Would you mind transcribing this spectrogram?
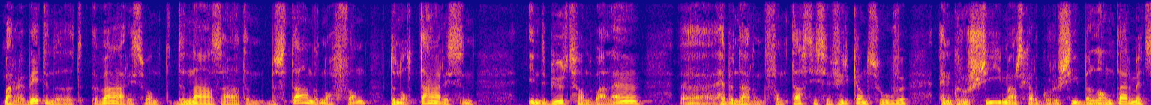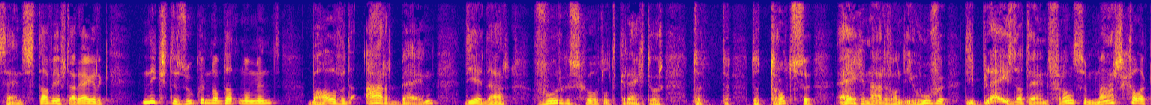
Maar we weten dat het waar is, want de nazaten bestaan er nog van. De notarissen in de buurt van Wallin uh, hebben daar een fantastische vierkantshoeve. En Grouchy, Maarschalk Grouchy, belandt daar met zijn staf. heeft daar eigenlijk niks te zoeken op dat moment, behalve de aardbeien die hij daar voorgeschoteld krijgt door de, de, de trotse eigenaar van die hoeve, die blij is dat hij een Franse maarschalk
